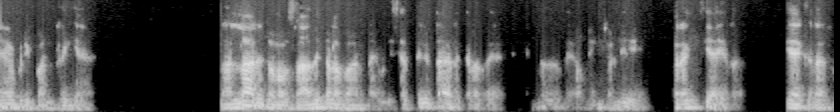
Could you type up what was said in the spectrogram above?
ஏன் இப்படி பண்றீங்க? நல்லா இருக்கணும் சாதுக்களை பாருங்க. இப்படி செத்துக்கிட்டா இருக்கிறது என்னது அப்படின்னு சொல்லி விரக்தி ஆயிடுறாரு கேட்கிறாரு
